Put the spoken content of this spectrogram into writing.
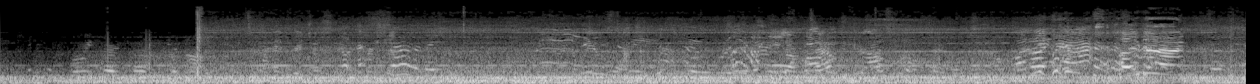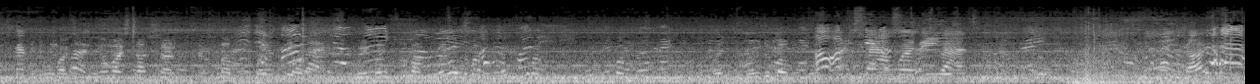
Hold on. Almost, touched that. Wait, wait the bump. Wait for the bump. Wait for the bump. Wait, where's the bump? Oh, Sound a word is screen. bad.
